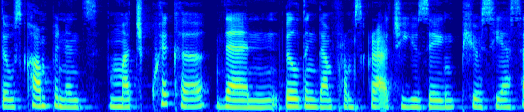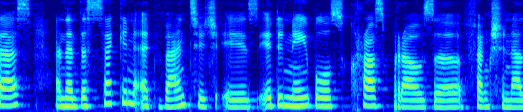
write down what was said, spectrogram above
those components much quicker than building them from scratch using pure CSS. And then the second advantage is it enables cross browser functionality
